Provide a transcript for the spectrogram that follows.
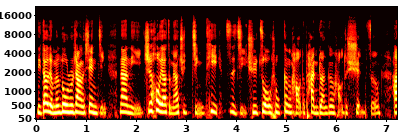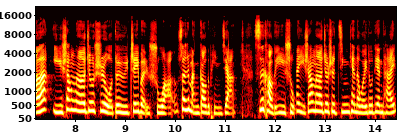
你到底有没有落入这样的陷阱？那你之后要怎么样去警惕自己，去做出更好的判断、更好的选择？好了，以上呢就是我对于这本书啊，算是蛮高的评价，《思考的艺术》。那以上呢就是今天的维度电台。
